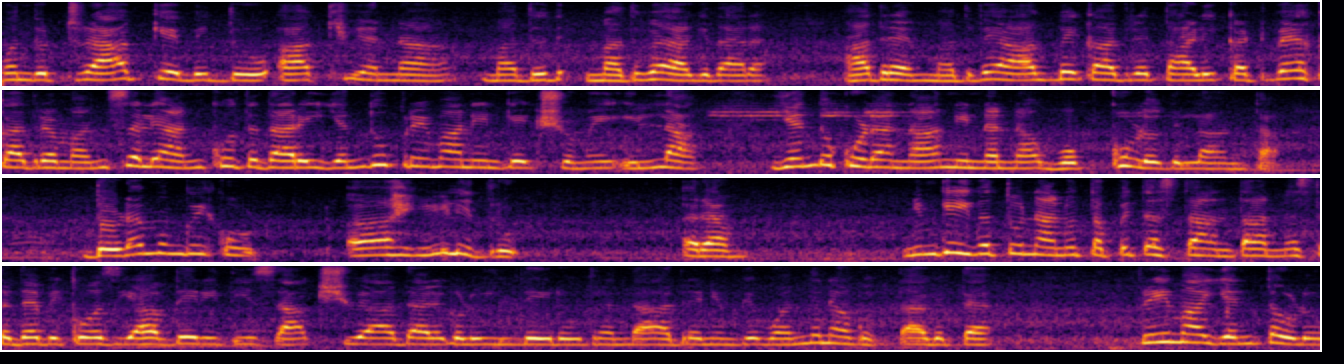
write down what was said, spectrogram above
ಒಂದು ಟ್ರ್ಯಾಪ್ಗೆ ಬಿದ್ದು ಆಕೆಯನ್ನು ಮದು, ಮದುವೆ ಆಗಿದ್ದಾರೆ. ಆದರೆ ಮದುವೆ ಆಗಬೇಕಾದ್ರೆ ತಾಳಿ ಕಟ್ಟಬೇಕಾದ್ರೆ ಮನಸ್ಸಲ್ಲಿ ಅನ್ಕೋತಿದ್ದಾರೆ. ಎಂದೂ ಪ್ರೇಮ ನಿನಗೆ ಕ್ಷಮೆ ಇಲ್ಲ ಎಂದು ಕೂಡ ನಾನು ನಿನ್ನನ್ನು ಒಪ್ಕೊಳ್ಳೋದಿಲ್ಲ ಅಂತ ದೊಡಮುಂಗಿ ಕೂ ಹೇಳಿದ್ರು. ರಾಮ್, ನಿಮಗೆ ಇವತ್ತು ನಾನು ತಪ್ಪಿತಸ್ಥ ಅಂತ ಅನ್ನಿಸ್ತದೆ ಬಿಕಾಸ್ ಯಾವುದೇ ರೀತಿ ಸಾಕ್ಷಿ ಆಧಾರಗಳು ಇಲ್ಲದೆ ಇರೋದ್ರಿಂದ, ಆದರೆ ನಿಮಗೆ ಒಂದಿನ ಗೊತ್ತಾಗುತ್ತೆ. ಪ್ರೇಮ ಎಂಥವಳು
